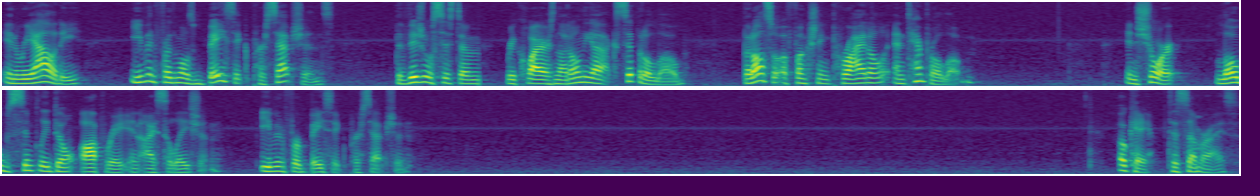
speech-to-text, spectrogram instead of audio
In reality, even for the most basic perceptions, the visual system requires not only an occipital lobe, but also a functioning parietal and temporal lobe. In short, lobes simply don't operate in isolation, even for basic perception. Okay, to summarize.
